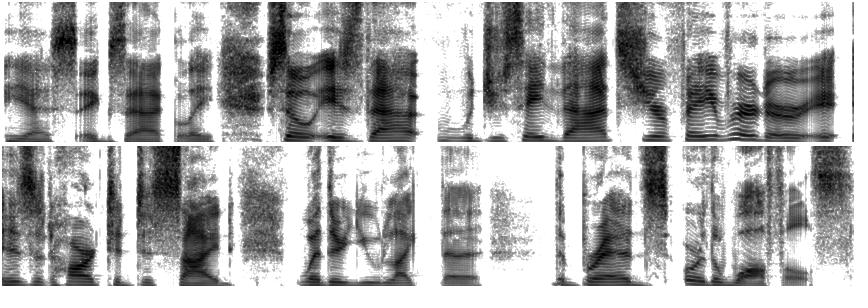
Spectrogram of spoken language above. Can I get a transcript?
Yes, exactly. So is that would you say that's your favorite or is it hard to decide whether you like the the breads or the waffles?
